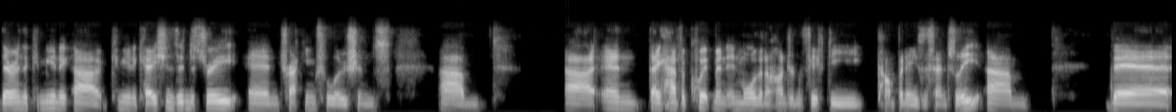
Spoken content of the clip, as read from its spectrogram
They're in the communi- uh, communications industry and tracking solutions. Um, uh, and they have equipment in more than 150 companies essentially. Um, they're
